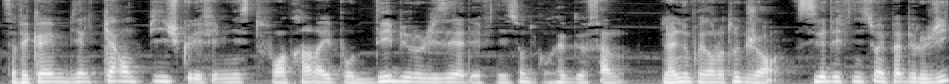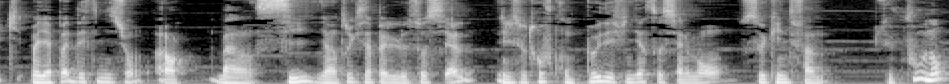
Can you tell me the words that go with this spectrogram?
Ça fait quand même bien 40 piges que les féministes font un travail pour débiologiser la définition du concept de femme. Là, elle nous présente le truc genre, si la définition est pas biologique, bah y a pas de définition. Alors, ben si, il y a un truc qui s'appelle le social, et il se trouve qu'on peut définir socialement ce qu'est une femme. C'est fou, non?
